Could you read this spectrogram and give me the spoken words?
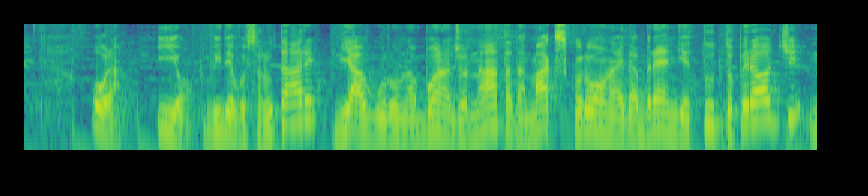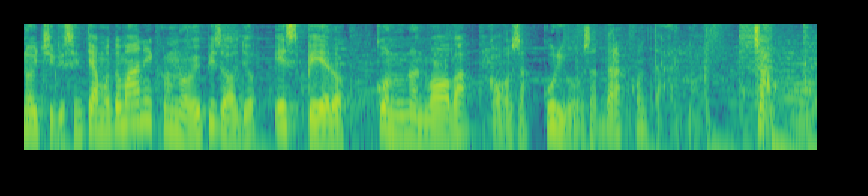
Ora, io vi devo salutare, vi auguro una buona giornata da Max Corona e da Brandy è tutto per oggi, noi ci risentiamo domani con un nuovo episodio e spero con una nuova cosa curiosa da raccontarvi. Ciao!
